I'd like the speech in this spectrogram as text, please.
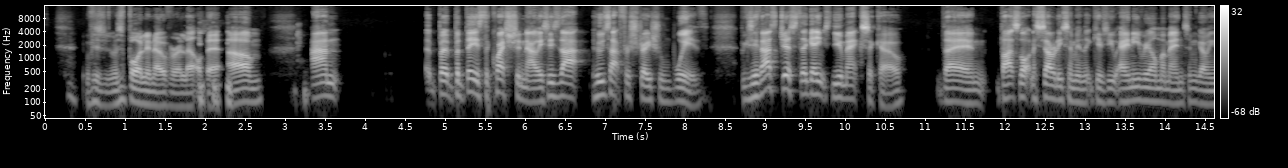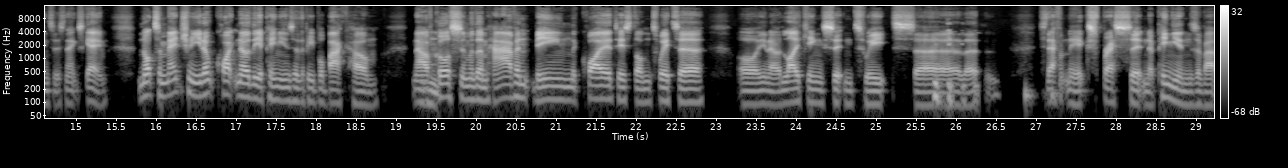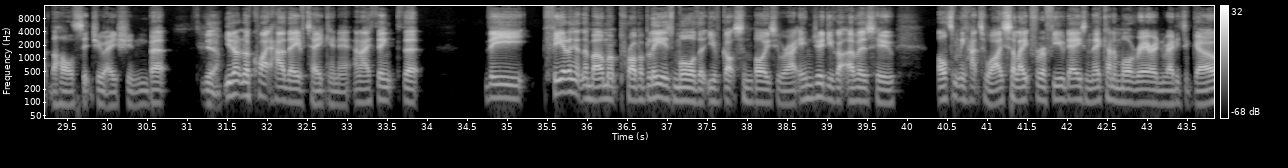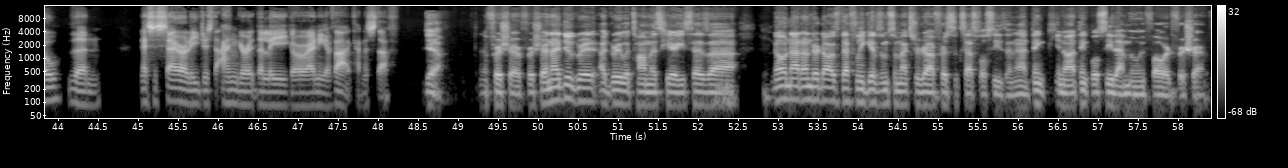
it was, it was boiling over a little bit. um, and but but there's the question now: is is that who's that frustration with? Because if that's just against New Mexico, then that's not necessarily something that gives you any real momentum going into this next game. Not to mention, you don't quite know the opinions of the people back home. Now, Mhm. of course, some of them haven't been the quietest on Twitter or, you know, liking certain tweets uh, that it's definitely expressed certain opinions about the whole situation. But Yeah. you don't know quite how they've taken it. And I think that the feeling at the moment probably is more that you've got some boys who are out injured, you've got others who ultimately had to isolate for a few days and they're kind of more rare and ready to go than necessarily just anger at the league or any of that kind of stuff. Yeah, for sure, for sure. And I do agree agree with Thomas here. He says, uh, no, not underdogs definitely gives them some extra drive for a successful season. And I think, you know, I think we'll see that moving forward for sure.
